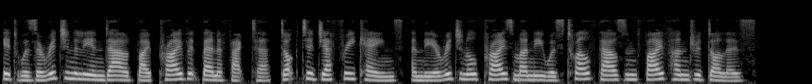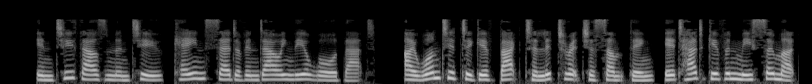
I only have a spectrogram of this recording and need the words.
It was originally endowed by private benefactor, Dr. Geoffrey Cains, and the original prize money was $12,500. In 2002, Cains said of endowing the award that I wanted to give back to literature something, it had given me so much,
